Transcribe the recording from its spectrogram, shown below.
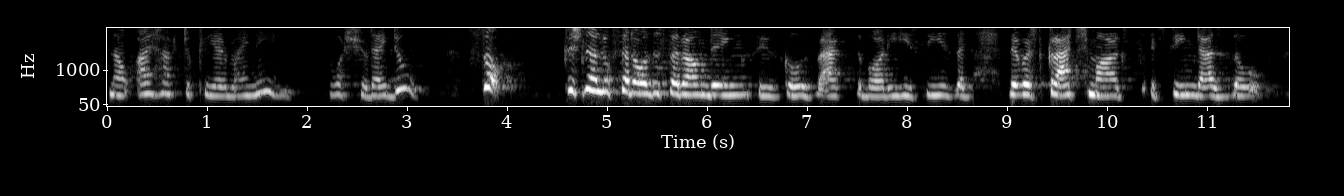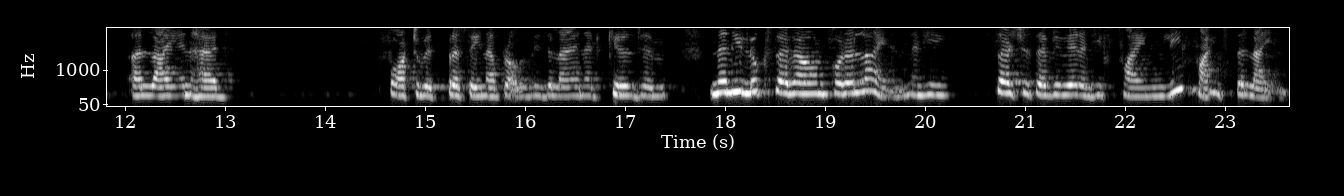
Now I have to clear my name. What should I do? So Krishna looks at all the surroundings. He goes back to the body. He sees that there were scratch marks. It seemed as though a lion had fought with Prasena. Probably the lion had killed him. And then he looks around for a lion and he searches everywhere and he finally finds the lion.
